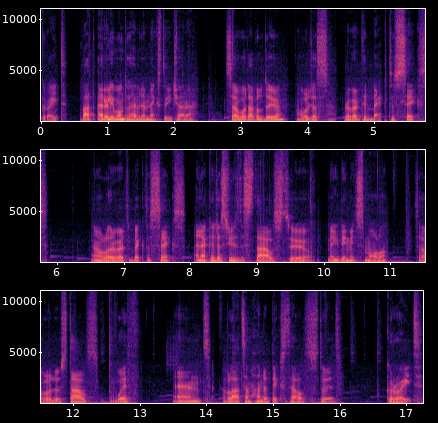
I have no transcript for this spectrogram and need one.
Great. But I really want to have them next to each other. So what I will do, I will just revert it back to 6 and I will revert it back to 6 and I can just use the styles to make the image smaller. So I will do styles, width, and I will add some 100 pixels to it. Great.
